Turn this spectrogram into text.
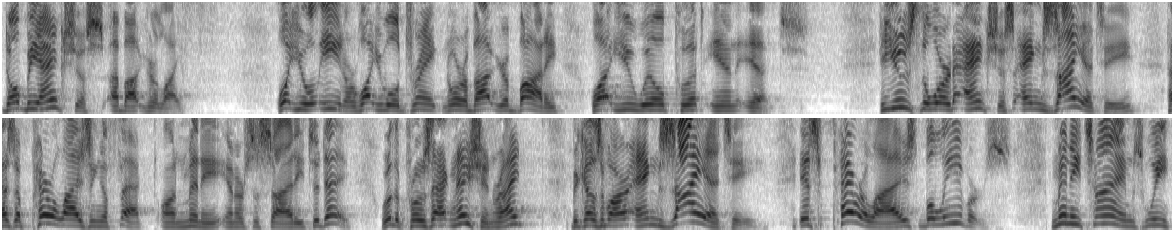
don't be anxious about your life, what you will eat or what you will drink, nor about your body, what you will put in it. He used the word anxious. Anxiety has a paralyzing effect on many in our society today. We're the Prozac nation, right? Because of our anxiety. It's paralyzed believers. Many times we,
